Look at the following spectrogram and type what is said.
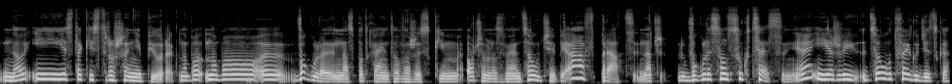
no i jest takie stroszenie piórek, no bo, no bo e, w ogóle na spotkaniu towarzyskim, o czym rozmawiają, co u ciebie? A, w pracy, znaczy w ogóle są sukcesy, nie? I jeżeli, co u twojego dziecka?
